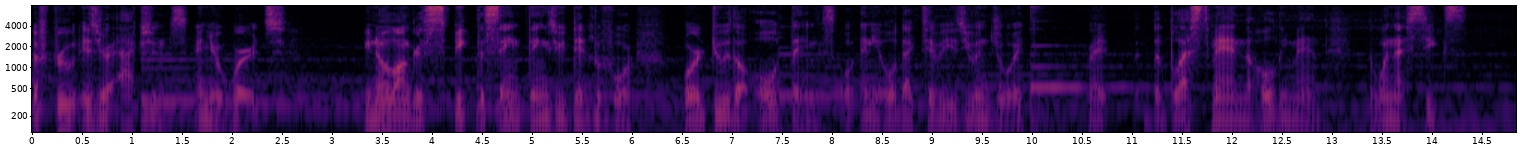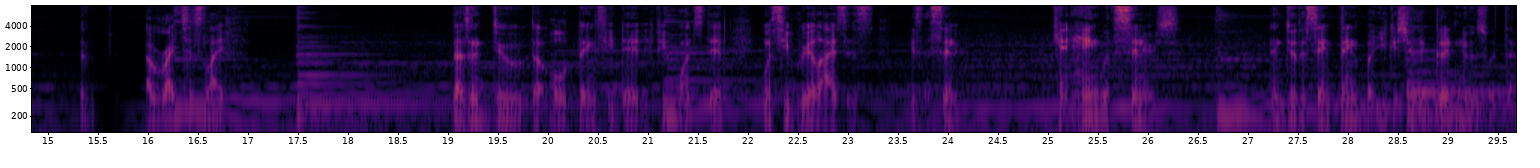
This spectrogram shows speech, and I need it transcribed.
the fruit is your actions and your words. You no longer speak the same things you did before or do the old things or any old activities you enjoyed, right? The blessed man, the holy man, the one that seeks a righteous life doesn't do the old things he did if he once did once he realizes he's a sinner. Can't hang with sinners and do the same thing, but you can share the good news with them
